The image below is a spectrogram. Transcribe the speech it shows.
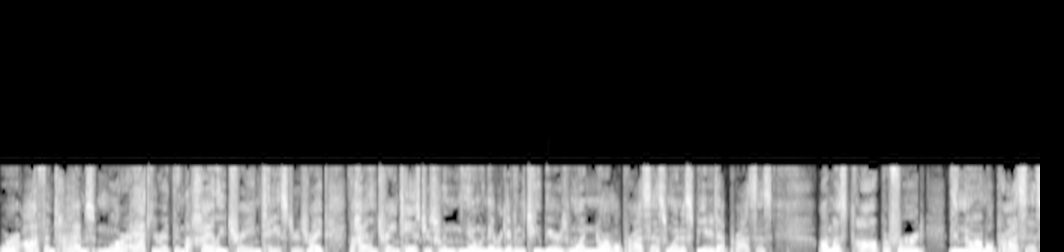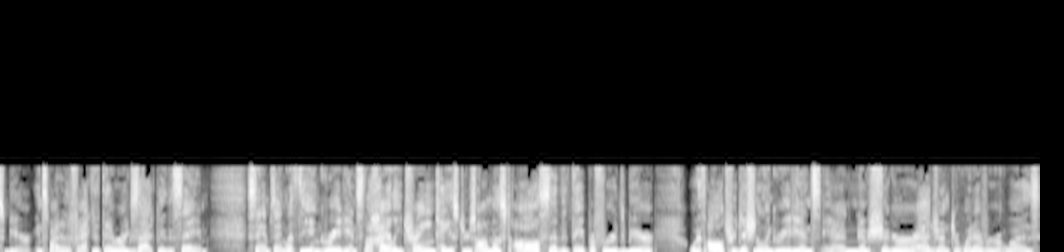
were oftentimes more accurate than the highly trained tasters, right? The highly trained tasters, when, you know, when they were given the two beers, one normal process, one a speeded up process, almost all preferred the normal process beer, in spite of the fact that they were exactly the same. Same thing with the ingredients. The highly trained tasters almost all said that they preferred the beer with all traditional ingredients and no sugar or adjunct or whatever it was.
